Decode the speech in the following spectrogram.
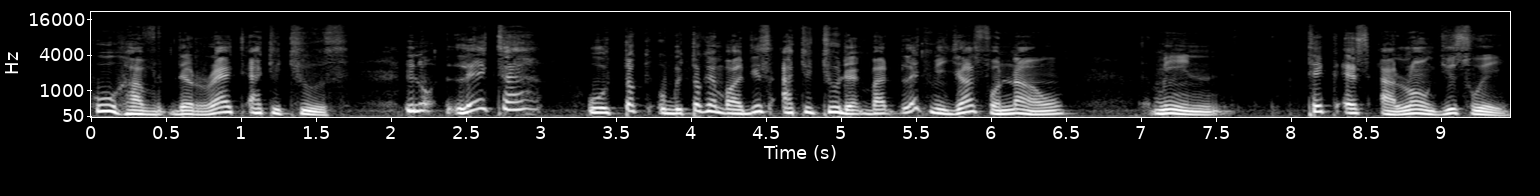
who have the right attitudes. You know, later we'll talk. We'll be talking about this attitude, but let me just for now, I mean, take us along this way.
